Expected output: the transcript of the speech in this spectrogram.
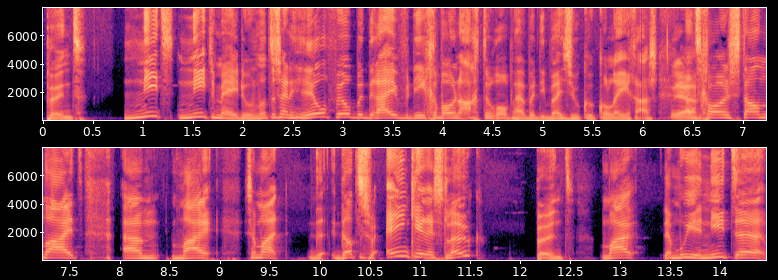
punt. Niet, niet meedoen, want er zijn heel veel bedrijven die gewoon achterop hebben die wij zoeken collega's. Ja. Dat is gewoon standaard. Um, maar zeg maar, dat is voor één keer is leuk, punt. Maar dan moet je niet, uh,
